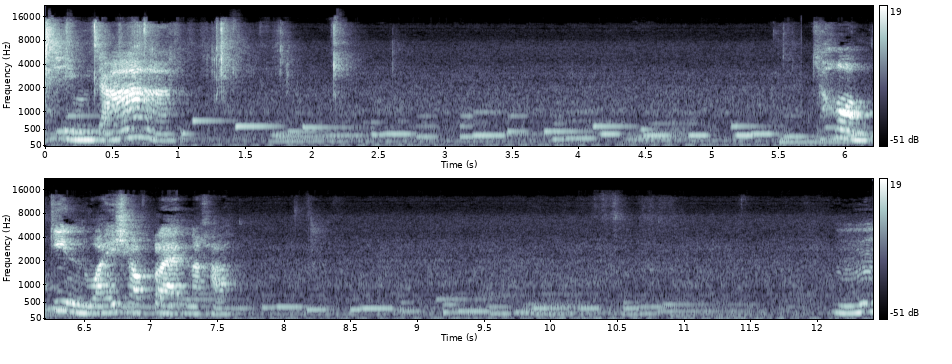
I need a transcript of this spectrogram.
ชิมจ้า หอมกลิ่นไวท์ช็อกโกแลตนะคะ อืม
